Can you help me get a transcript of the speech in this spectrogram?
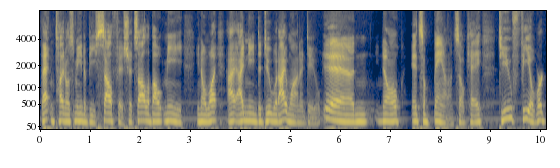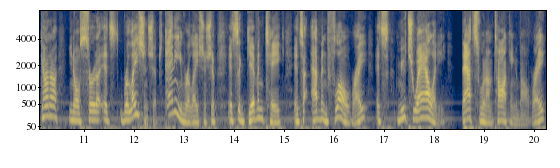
that entitles me to be selfish. It's all about me. You know what? I, I need to do what I want to do. Yeah, no, it's a balance, okay? Do you feel we're gonna, you know, sort of, it's relationships, any relationship, it's a give and take, it's a ebb and flow, right? It's mutuality. That's what I'm talking about, right?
